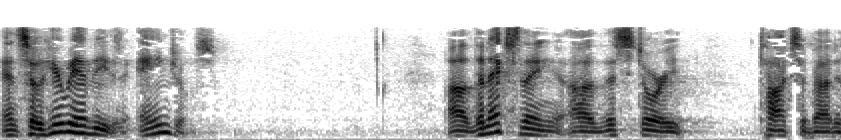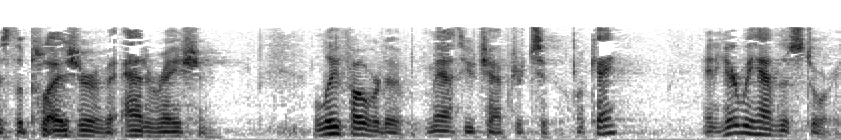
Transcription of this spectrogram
And so here we have these angels. Uh, the next thing uh, this story talks about is the pleasure of adoration. Leaf over to Matthew chapter 2, okay? And here we have the story.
